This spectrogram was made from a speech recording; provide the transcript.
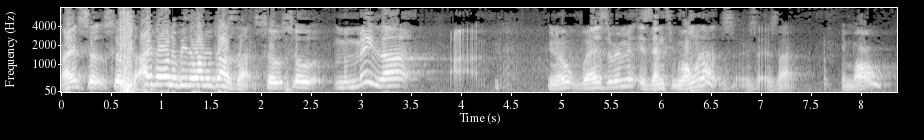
Right? So, so, so, I don't want to be the one who does that. So, so, Mamela, uh, you know, where's the limit? Is there anything wrong with that? Is, is, that immoral?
